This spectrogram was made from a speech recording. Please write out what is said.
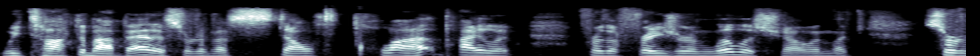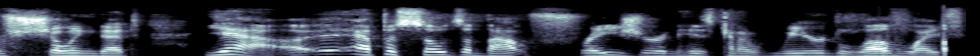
we talked about that as sort of a stealth plot pilot for the Frasier and Lilith show, and like sort of showing that yeah, uh, episodes about Frasier and his kind of weird love life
